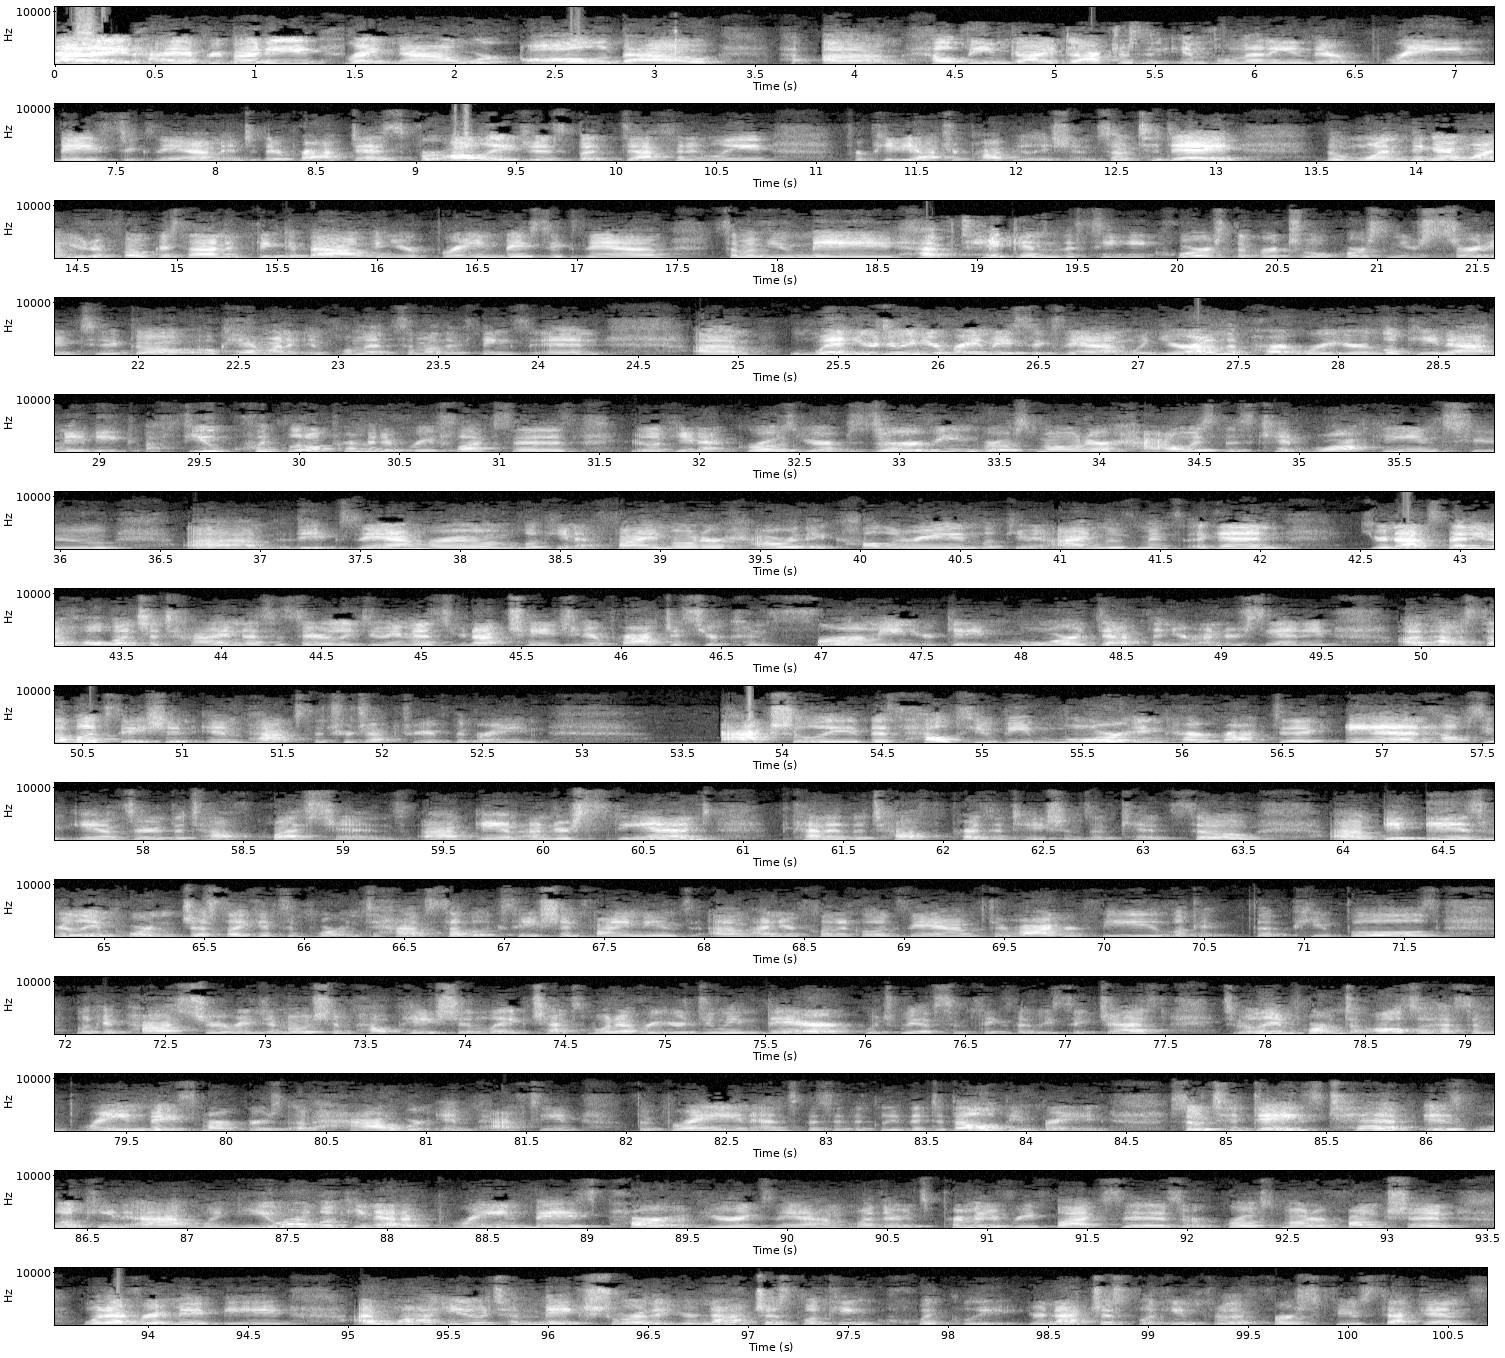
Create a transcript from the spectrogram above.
right. Hi, everybody. Right now, we're all about um, helping guide doctors in implementing their brain-based exam into their practice for all ages, but definitely for pediatric population. So today, the one thing I want you to focus on and think about in your brain-based exam, some of you may have taken the CE course, the virtual course, and you're starting to go, okay, I want to implement some other things in. Um, when you're doing your brain-based exam, when you're on the part where you're looking at maybe a few quick little primitive reflexes, you're looking at gross, you're observing gross motor, how is this kid walking to um, the exam room, looking at fine motor, how are they coloring, looking at eye movements. Again, you're not spending a whole bunch of time necessarily doing this. You're not changing your practice. You're confirming, you're getting more depth in your understanding of how subluxation impacts the trajectory of the brain actually this helps you be more in chiropractic and helps you answer the tough questions um, and understand kind of the tough presentations of kids. So um, it is really important, just like it's important to have subluxation findings um, on your clinical exam, thermography, look at the pupils, look at posture, range of motion, palpation, leg checks, whatever you're doing there, which we have some things that we suggest. It's really important to also have some brain-based markers of how we're impacting the brain and specifically the developing brain. So today's tip is looking at when you are looking at a brain-based part of your exam, whether it's primitive reflexes or gross motor function, whatever it may be, I want you to make sure that you're not just looking quickly. You're not just looking for the first few seconds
